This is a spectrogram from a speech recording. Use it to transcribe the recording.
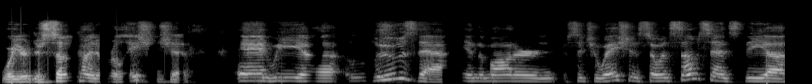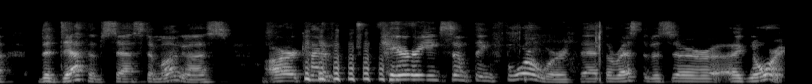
where there's some kind of relationship and we uh, lose that in the modern situation so in some sense the uh, the death obsessed among us are kind of carrying something forward that the rest of us are ignoring.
